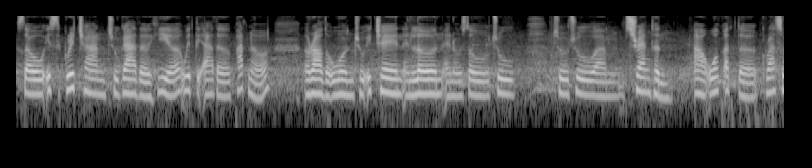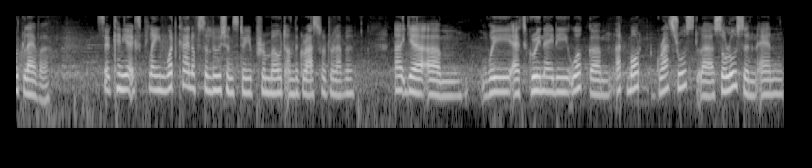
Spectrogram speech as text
So it's a great chance to gather here with the other partner around the world to exchange and learn and also to, to, to um, strengthen our work at the grassroots level. So can you explain what kind of solutions do you promote on the grassroots level? Uh, yeah, um, we at Green ID work um, at both grassroots solution and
